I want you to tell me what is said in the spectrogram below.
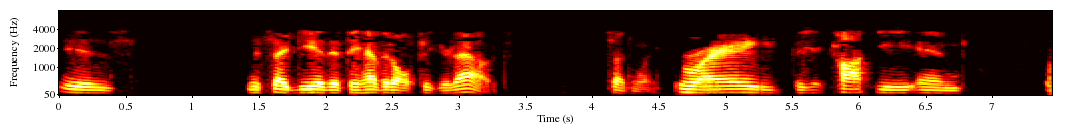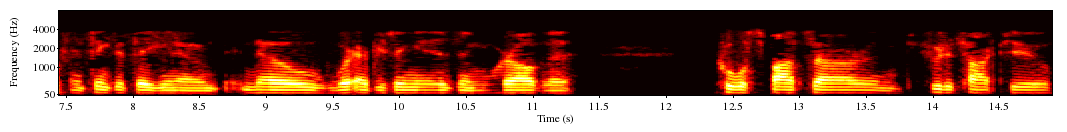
is this idea that they have it all figured out suddenly. Right. They get cocky and and think that they, you know, know where everything is and where all the cool spots are and who to talk to.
